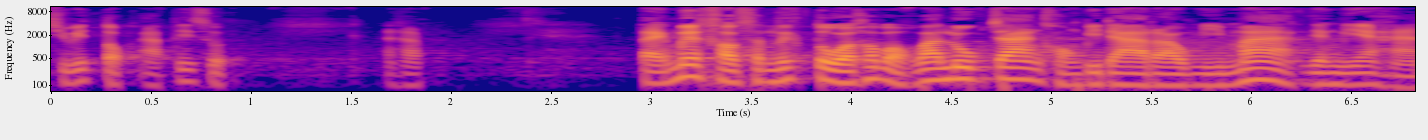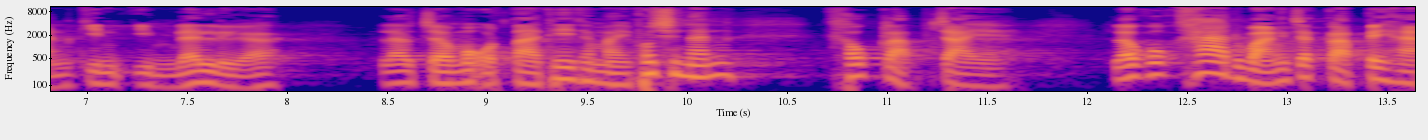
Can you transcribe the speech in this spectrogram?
ชีวิตตกอับที่สุดนะครับ แต่เมื่อเขาสำนึกตัวเขาบอกว่าลูกจ้างของบิดาเรามีมาก ยังมีอาหารกินอิ่มและเหลือ แล้วจะมาอดตายที่ทำไม เพราะฉะนั้นเขากลับใจ แล้วก็คาดหวังจะกลับไปหา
